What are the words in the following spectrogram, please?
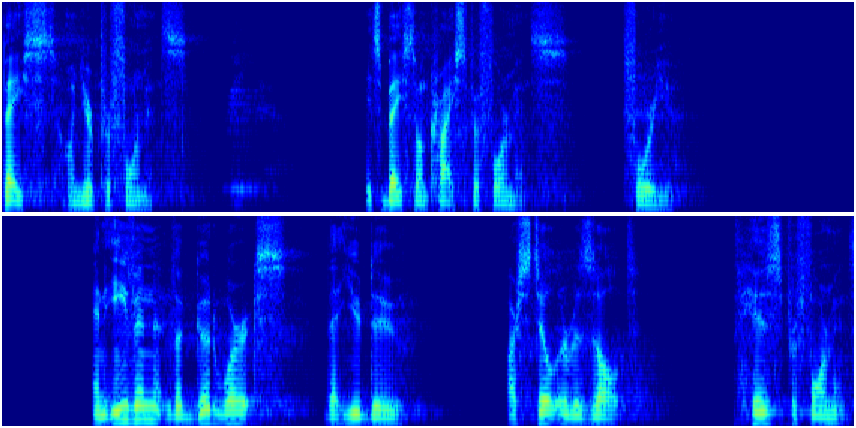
based on your performance. It's based on Christ's performance for you. And even the good works that you do are still a result of His performance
